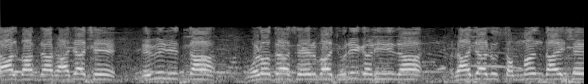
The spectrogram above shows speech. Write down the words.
લાલબાગના રાજા છે, એવી રીતના વડોદરા શહેરમાં જૂની ઘડીના રાજાનું સન્માન થાય છે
